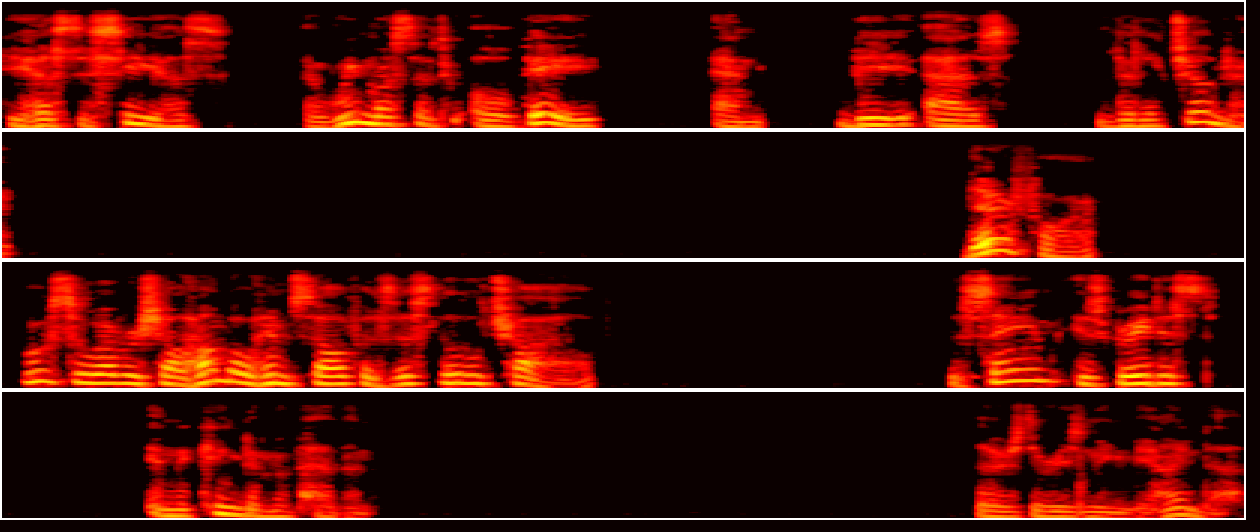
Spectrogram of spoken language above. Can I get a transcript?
he has to see us, and we must have to obey and be as little children. Therefore, whosoever shall humble himself as this little child, the same is greatest in the kingdom of heaven. There's the reasoning behind that.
